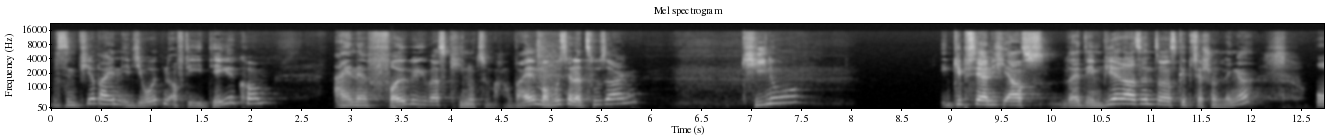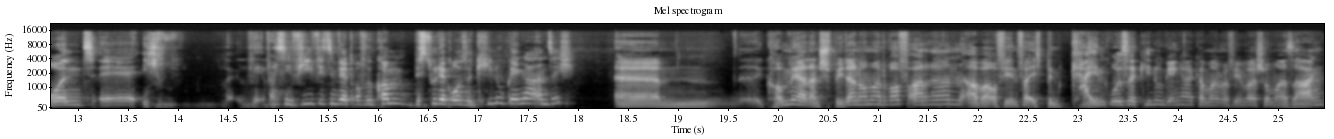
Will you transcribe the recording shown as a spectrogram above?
sind wir beiden Idioten auf die Idee gekommen, eine Folge übers Kino zu machen? Weil man muss ja dazu sagen, Kino gibt es ja nicht erst seitdem wir da sind, sondern es gibt es ja schon länger. Und äh, ich weiß nicht, wie, wie sind wir drauf gekommen? Bist du der große Kinogänger an sich? Ähm, äh, kommen wir ja dann später nochmal drauf, Adrian. Aber auf jeden Fall, ich bin kein großer Kinogänger, kann man auf jeden Fall schon mal sagen.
